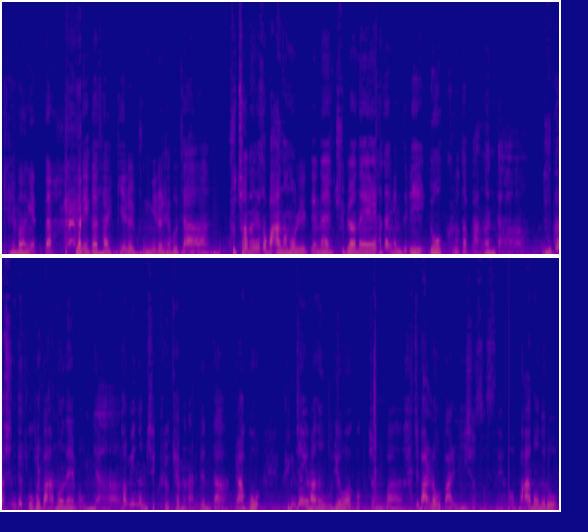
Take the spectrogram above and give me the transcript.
개망했다. 내가 살 길을 궁리를 해보자. 9,000원에서 만원 올릴 때는 주변에 사장님들이 너 그러다 망한다. 누가 순댓국을 만 원에 먹냐. 서민 음식 그렇게 하면 안 된다. 라고 굉장히 많은 우려와 걱정과 하지 말라고 말리셨었어요. 어, 만 원으로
